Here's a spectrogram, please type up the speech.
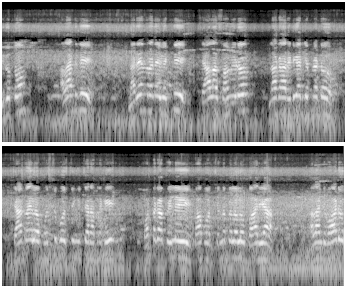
విరుద్ధం అలాంటిది నరేంద్ర అనే వ్యక్తి చాలా సౌమ్యుడు. ఇలాగ రెడ్డి గారు చెప్పినట్టు చాట్రాయిలో పోస్ట్ పోస్టింగ్ ఇచ్చారు అతనికి. కొత్తగా పెళ్ళి పాపం చిన్నపిల్లలు భార్య. అలాంటి వాడు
